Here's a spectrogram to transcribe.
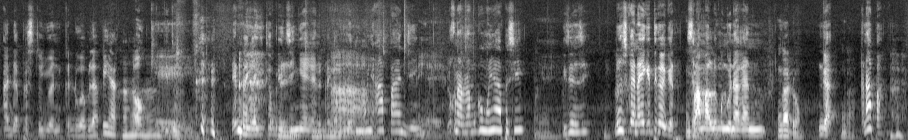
ada persetujuan kedua belah pihak. Oke. Gitu. Dan balik lagi ke bridgingnya kan. Mereka Ah. berdua tuh maunya apa anjing? Iya, iya. Lu kenal sama gue maunya apa sih? Iya, iya. Gitu gak sih? Lu suka nanya gitu gak, Ger? Enggak. Selama lu menggunakan Enggak dong. enggak? Enggak. Kenapa?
